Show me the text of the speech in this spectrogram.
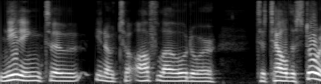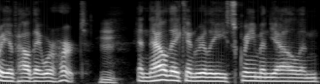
needing to, you know, to offload or to tell the story of how they were hurt. Hmm. And now they can really scream and yell and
